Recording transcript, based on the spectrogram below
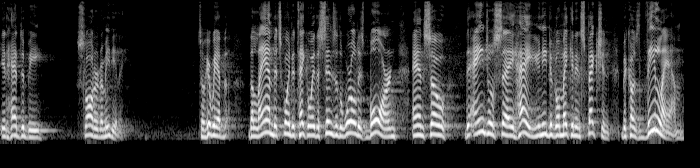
it had to be slaughtered immediately. So here we have the lamb that's going to take away the sins of the world is born, and so the angels say, Hey, you need to go make an inspection because the lamb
